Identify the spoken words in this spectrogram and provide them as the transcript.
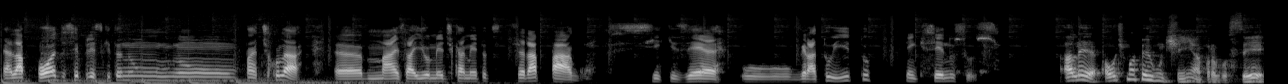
Ela pode ser prescrita num, num particular, uh, mas aí o medicamento será pago. Se quiser o gratuito, tem que ser no SUS. Ale, a última perguntinha para você.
